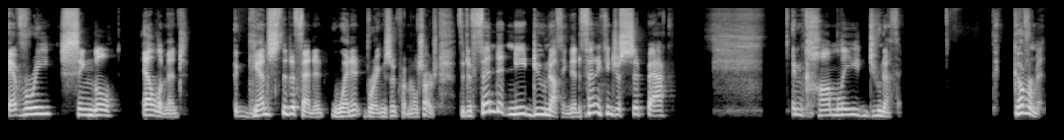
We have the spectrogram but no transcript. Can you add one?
every single element against the defendant when it brings a criminal charge. The defendant need do nothing. The defendant can just sit back and calmly do nothing. The government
